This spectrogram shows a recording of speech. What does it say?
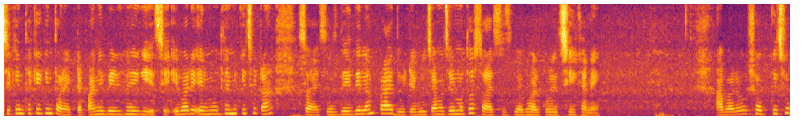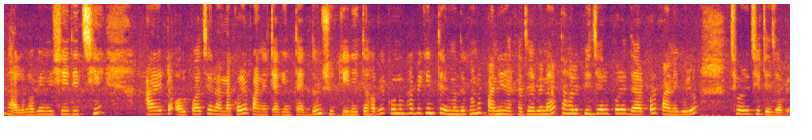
চিকেন থেকে কিন্তু অনেকটা পানি বের হয়ে গিয়েছে। এবারে এর মধ্যে আমি কিছুটা সয়া সস দিয়ে দিলাম। প্রায় দুই টেবিল চামচের মতো সয়া সস ব্যবহার করেছি এখানে। আবারও সব কিছু ভালোভাবে মিশিয়ে দিচ্ছি। আর এটা অল্প আছে রান্না করে পানিটা কিন্তু একদম শুকিয়ে নিতে হবে। কোনোভাবে কিন্তু এর মধ্যে কোনো পানি রাখা যাবে না। তাহলে পিৎজার উপরে দেওয়ার পর পানিগুলো ছড়ে ছিটে যাবে।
